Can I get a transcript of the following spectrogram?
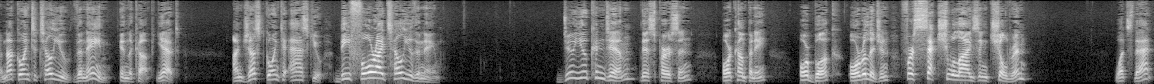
I'm not going to tell you the name in the cup yet. I'm just going to ask you, before I tell you the name, do you condemn this person or company or book or religion for sexualizing children? What's that?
